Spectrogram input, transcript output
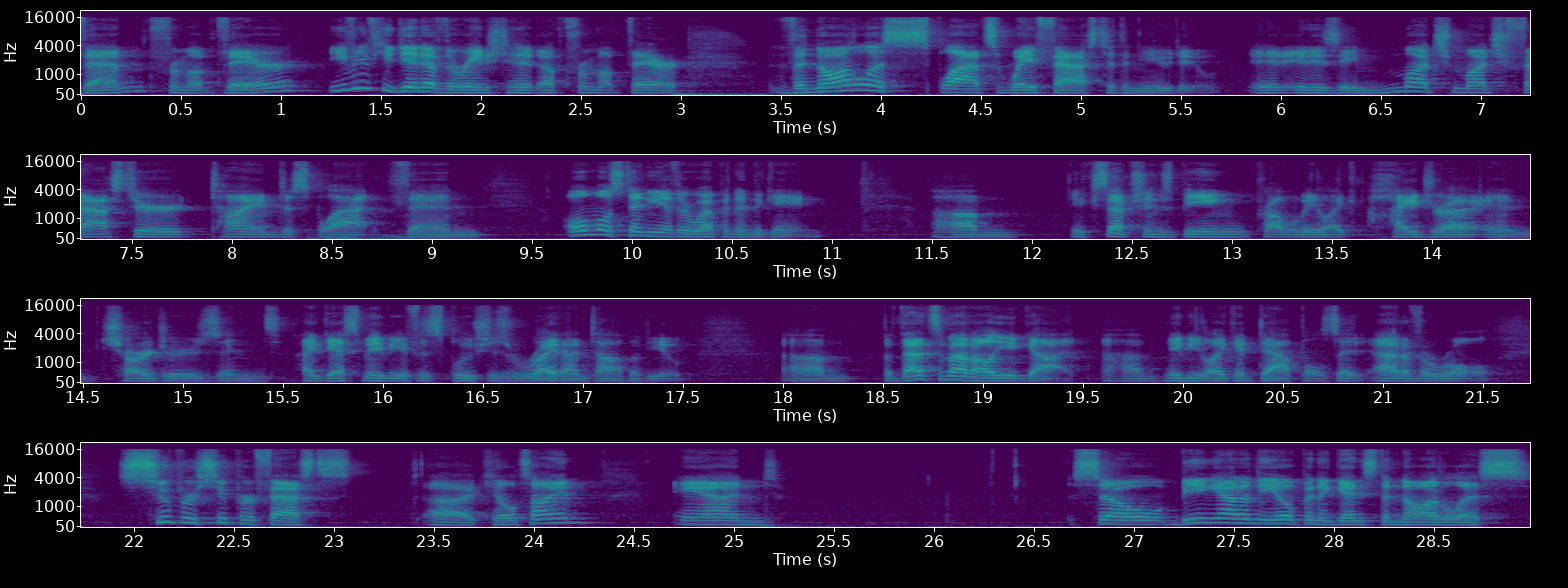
them from up there, even if you did have the range to hit up from up there, the Nautilus splats way faster than you do. it, it is a much, much faster time to splat than almost any other weapon in the game. Um, the exceptions being probably like Hydra and Chargers, and I guess maybe if a Sploosh is right on top of you. Um, but that's about all you got. Uh, maybe like a Dapples out of a roll. Super, super fast uh, kill time. And so being out in the open against the Nautilus,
